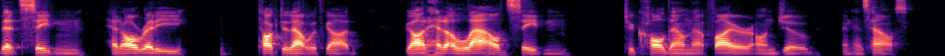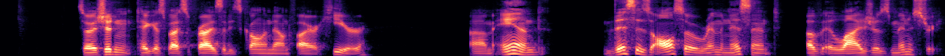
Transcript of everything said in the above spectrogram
that Satan had already talked it out with God. God had allowed Satan to call down that fire on Job and his house. So it shouldn't take us by surprise that he's calling down fire here. Um, and this is also reminiscent of Elijah's ministry.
